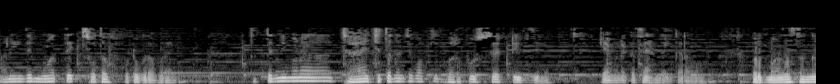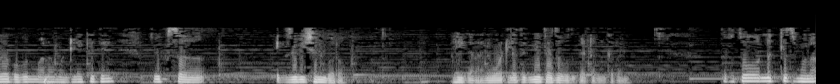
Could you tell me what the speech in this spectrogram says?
आणि ते मुळात ते एक स्वतः फोटोग्राफर आहे तर त्यांनी मला छायाचित्रणाच्या बाबतीत भरपूर टिप्स दिल्या कॅमेरा कसा हँडल करावा? परत माझा संग्रह बघून मला म्हटलं की ते तू एक एक्झिबिशन भरव हे करा. आणि वाटलं तर मी त्याचं उद्घाटन करेन. तर तो नक्कीच मला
